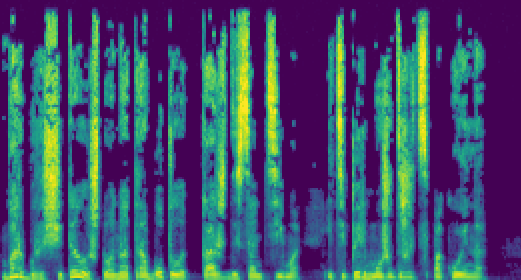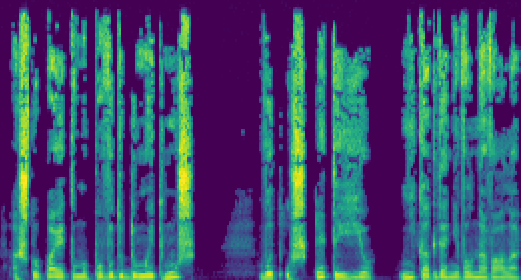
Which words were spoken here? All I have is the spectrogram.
Барбара считала, что она отработала каждый сантима и теперь может жить спокойно. А что по этому поводу думает муж? Вот уж это ее никогда не волновало.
